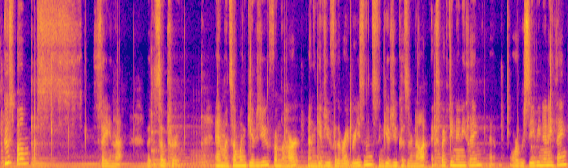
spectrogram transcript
goosebumps saying that, but it's so true. And when someone gives you from the heart and gives you for the right reasons and gives you because they're not expecting anything or receiving anything,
